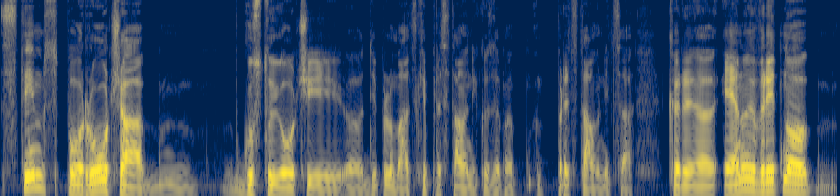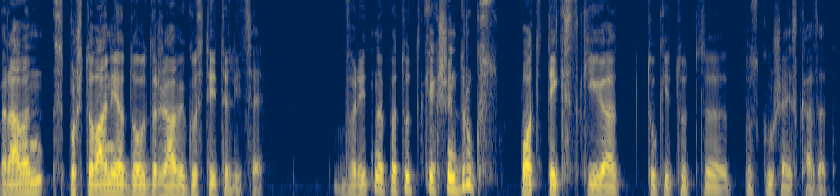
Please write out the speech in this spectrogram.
s tem sporoča gostujoči uh, diplomatski predstavnik oziroma predstavnica. Ker uh, eno je verjetno raven spoštovanja do države gostiteljice, verjetno je pa tudi kakšen drug podtekst, ki ga tukaj tudi uh, poskuša izkazati.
